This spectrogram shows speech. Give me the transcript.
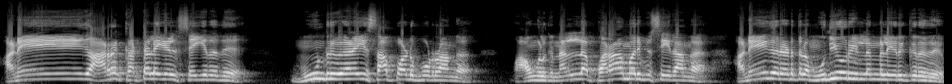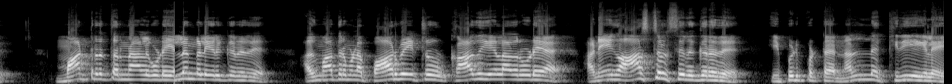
அநேக அறக்கட்டளைகள் செய்கிறது. மூன்று வேளையும் சாப்பாடு போடுறாங்க. அவங்களுக்கு நல்ல பராமரிப்பு செய்கிறாங்க அநேகர் இடத்துல முதியோர் இல்லங்கள் இருக்கிறது. மாற்றுத்திறனாளிகளுடைய இல்லங்கள் இருக்கிறது. அது மாத்திரமல்ல பார்வையற்றோர் காது கேளாதவருடைய அநேக ஹாஸ்டல்ஸ் இருக்கிறது. இப்படிப்பட்ட நல்ல கிரியைகளை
